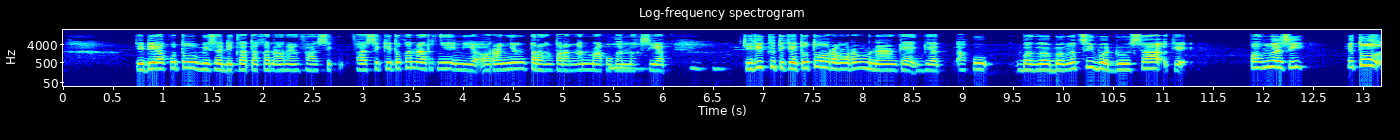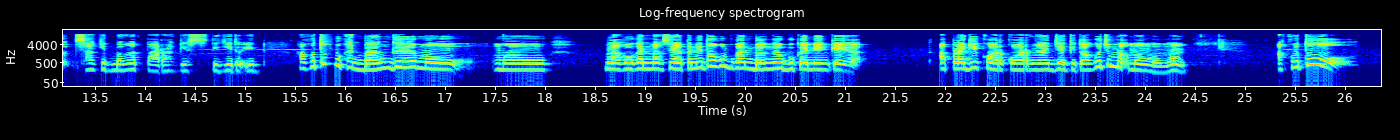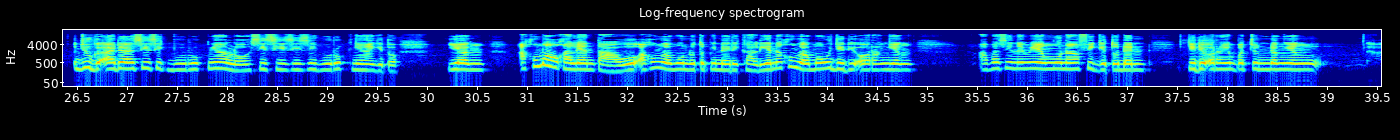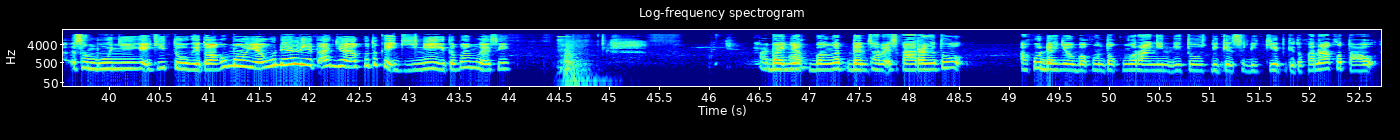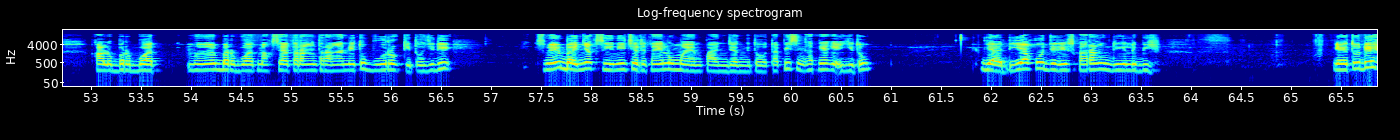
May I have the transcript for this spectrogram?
Jadi aku tuh bisa dikatakan orang yang fasik. Fasik itu kan artinya ini ya orang yang terang-terangan melakukan Hmm. maksiat. Mhm. jadi ketika itu tuh orang-orang beneran kayak lihat aku bangga banget sih buat dosa kayak paham gak sih? Itu sakit banget parah guys digituin. Aku tuh bukan bangga mau mau melakukan maksiatan itu aku bukan bangga bukan yang kayak apalagi keluar-keluar ngajak gitu. Aku cuma mau ngomong aku tuh juga ada sisi buruknya loh sisi-sisi buruknya gitu. Yang aku mau kalian tahu aku nggak mau nutupin dari kalian aku nggak mau jadi orang yang apa sih namanya yang munafik gitu. Dan jadi orang yang pecundang yang sembunyi kayak gitu gitu. Aku mau ya udah lihat aja aku tuh kayak gini gitu paham gak sih banyak banget dan sampai sekarang itu aku udah nyoba untuk ngurangin itu sedikit sedikit gitu. Karena aku tahu kalau berbuat berbuat maksiat terang-terangan itu buruk gitu. Jadi sebenarnya banyak sih ini ceritanya lumayan panjang gitu. Tapi singkatnya kayak gitu jadi aku jadi sekarang di lebih ya itu deh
